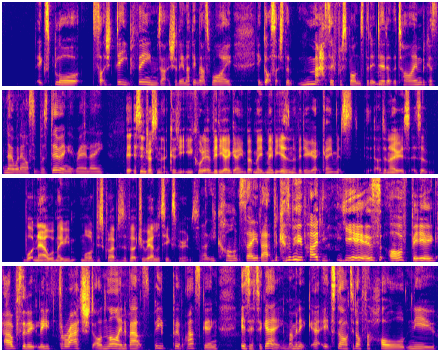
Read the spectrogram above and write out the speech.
explore such deep themes actually and i think that's why it got such the massive response that it did mm. at the time because no one else was doing it really It's interesting that because you, you call it a video game, but maybe maybe it isn't a video game. It's I don't know. It's it's a what now would maybe more described as a virtual reality experience. Well, you can't say that because we've had years of being absolutely thrashed online about people asking, "Is it a game?" I mean, it it started off a whole new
